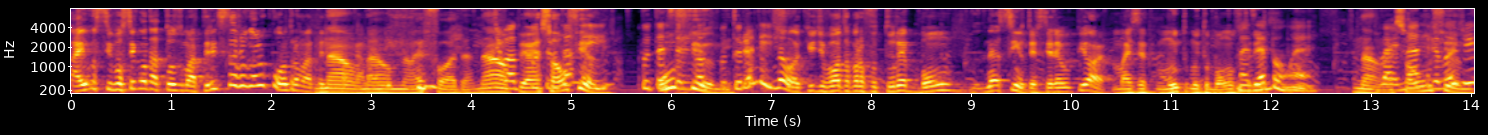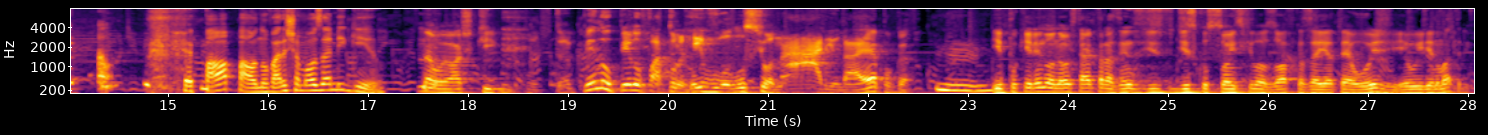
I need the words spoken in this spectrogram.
aí se você contar todos os Matrix, você tá jogando contra o Matrix. Não, não, não, é foda. Não, Volta pior é só um também. filme. O terceiro Um de Volta filme. pro Futuro é lixo. Não, aqui de volta para o futuro é bom. Né? Sim, o terceiro é o pior, mas é muito, muito bom os Mas três. é bom, é. Não, Vai é só na um trilogia, filme. então. É pau a pau, não vale chamar os amiguinhos. Não, eu acho que pelo, pelo fator revolucionário da época Hum. e por querendo ou não estar trazendo dis- discussões filosóficas aí até hoje, eu iria no Matrix.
